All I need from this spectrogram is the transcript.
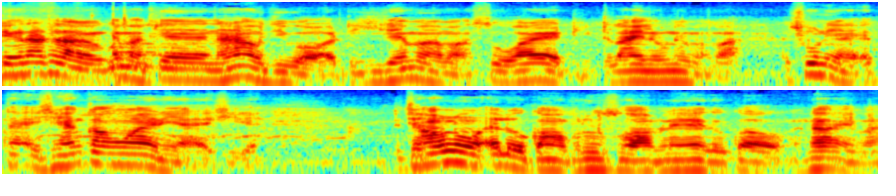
ကျင်ကနာထွက်လာတော့ကိုယ်မှပြန်နားတော့ကြည့်ပေါ့ဒီထဲမှာမှာဆိုရတဲ့ဒီတလိုင်းလုံးလေးမှာပါအချို့နေရာအတန်အရန်ကောင်းသွားတဲ့နေရာတွေရှိတယ်အကြောင်းလုံးအဲ့လိုကောင်းဘယ်လိုဆိုရမလဲဆိုတော့နောက်အိမ်မှာ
